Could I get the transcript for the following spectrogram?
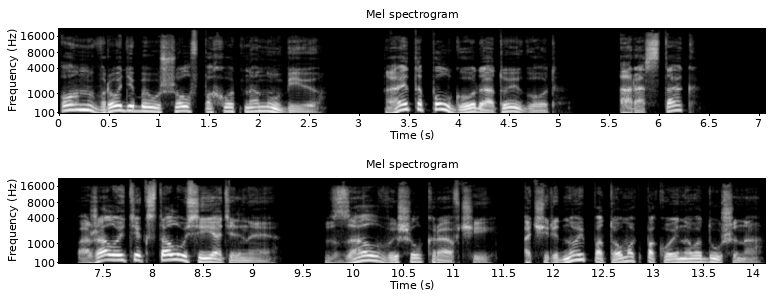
Он вроде бы ушел в поход на Нубию, а это полгода, а то и год. А раз так, «Пожалуйте к столу, сиятельные!» В зал вышел Кравчий, очередной потомок покойного Душина,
